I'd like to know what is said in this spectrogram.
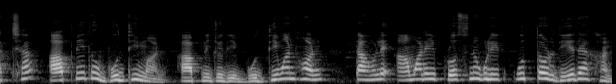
আচ্ছা আপনি তো বুদ্ধিমান। আপনি যদি বুদ্ধিমান হন, তাহলে আমার এই প্রশ্নগুলির উত্তর দিয়ে দেখান।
